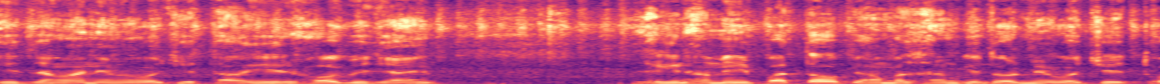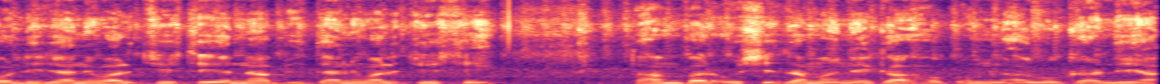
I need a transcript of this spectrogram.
اس زمانے میں وہ چیز تغیر ہو بھی جائیں۔ لیکن ہمیں پتہ ہو پیغمبر وسلم کے دور میں وہ چیز تولی جانے والی چیز تھی یا ناپی جانے والی چیز تھی، تو ہم پر اسی زمانے کا حکم لاگو کر دیا۔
